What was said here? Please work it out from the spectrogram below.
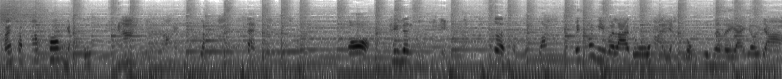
ากได้สภาพคล่องอย่ากซื้อง่ายอยากได้ราคาที่แตกต่างก็ให้เลือก ETF ถ้าเกิดสมมติว่าไม่ค่อยมีเวลาดูค่ะอยากลงทุนในระยะยาว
